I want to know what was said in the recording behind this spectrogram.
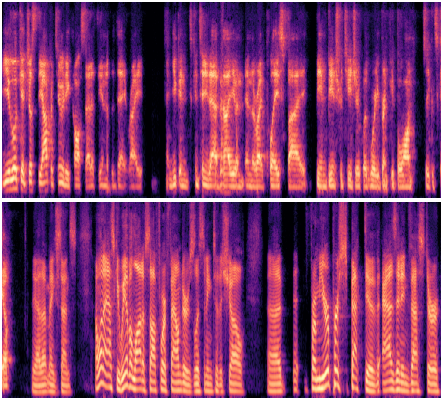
you look at just the opportunity cost that at the end of the day right? And you can continue to add value in, in the right place by being being strategic with where you bring people on so you can scale. Yeah that makes sense. I want to ask you we have a lot of software founders listening to the show. Uh, from your perspective as an investor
